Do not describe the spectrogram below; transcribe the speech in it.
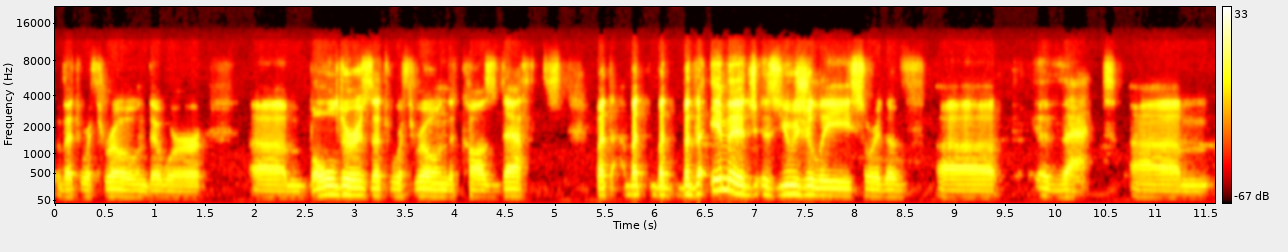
that were thrown. There were um, boulders that were thrown that caused deaths but but but but the image is usually sort of uh, that. Um,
